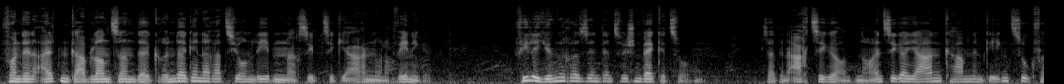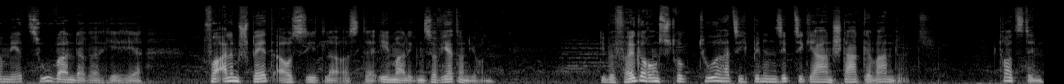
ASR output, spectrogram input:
Von den alten Gablonzern der Gründergeneration leben nach 70 Jahren nur noch wenige. Viele Jüngere sind inzwischen weggezogen. Seit den 80er und 90er Jahren kamen im Gegenzug vermehrt Zuwanderer hierher, vor allem Spätaussiedler aus der ehemaligen Sowjetunion. Die Bevölkerungsstruktur hat sich binnen 70 Jahren stark gewandelt. Trotzdem,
